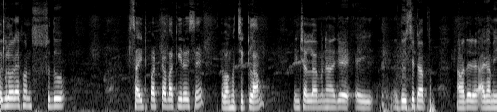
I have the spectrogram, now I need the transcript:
এগুলোর এখন শুধু সাইড পার্টটা বাকি রয়েছে, এবং হচ্ছে ক্লাম। ইনশাল্লাহ মনে হয় যে এই দুই সেট আপ আমাদের আগামী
